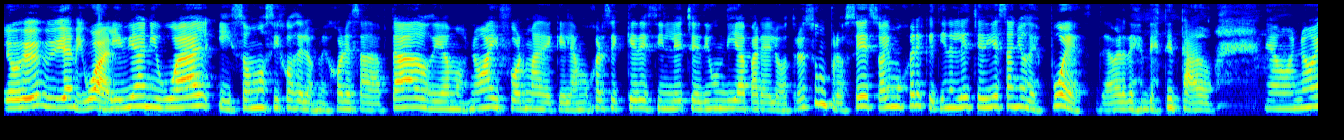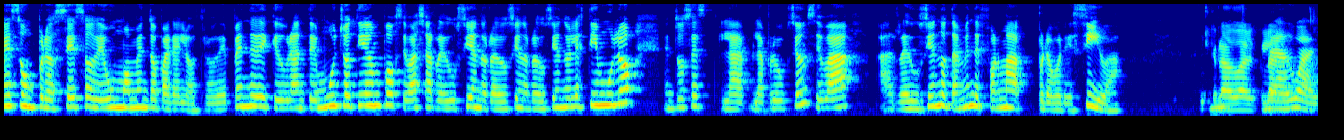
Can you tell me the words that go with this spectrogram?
los bebés vivían igual. Vivían igual y somos hijos de los mejores adaptados, digamos, no hay forma de que la mujer se quede sin leche de un día para el otro. Es un proceso, hay mujeres que tienen leche 10 años después de haber destetado. Digamos, no es un proceso de un momento para el otro. Depende de que durante mucho tiempo se vaya reduciendo, reduciendo, reduciendo el estímulo, entonces la, la producción se va reduciendo también de forma progresiva. Gradual, claro. Gradual.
